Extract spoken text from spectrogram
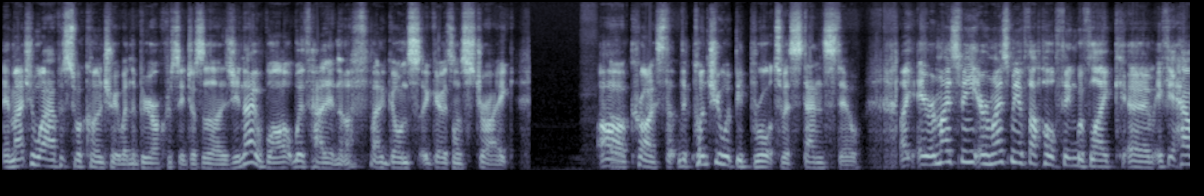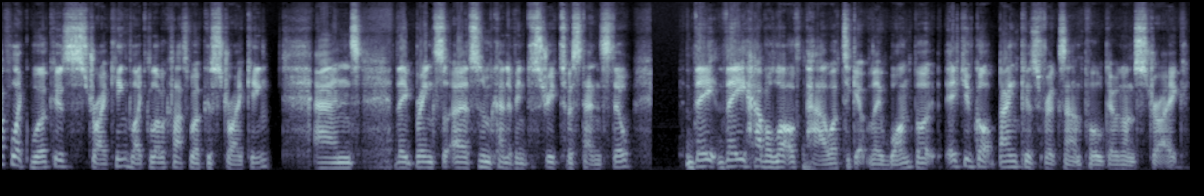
imagine what happens to a country when the bureaucracy just decides, you know what, we've had enough, and goes it goes on strike. Oh Christ, the, the country would be brought to a standstill. Like it reminds me, it reminds me of the whole thing with like, um, if you have like workers striking, like lower class workers striking, and they bring uh, some kind of industry to a standstill. They they have a lot of power to get what they want, but if you've got bankers, for example, going on strike,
